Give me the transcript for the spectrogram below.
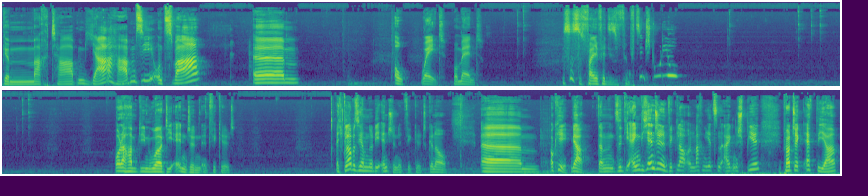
gemacht haben. Ja, haben sie. Und zwar. Ähm, oh, wait, Moment. Ist das das Final Fantasy 15 Studio? Oder haben die nur die Engine entwickelt? Ich glaube, sie haben nur die Engine entwickelt, genau. Ähm, okay, ja, dann sind die eigentlich Engine-Entwickler und machen jetzt ein eigenes Spiel. Project FBR.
